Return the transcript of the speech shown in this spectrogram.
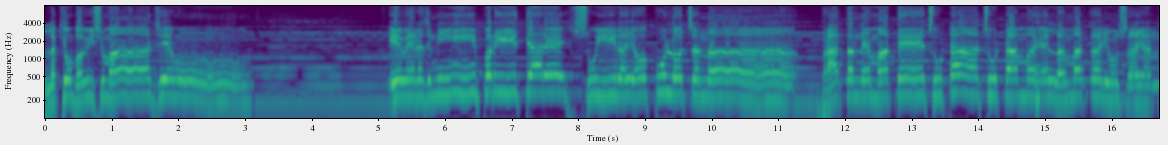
લખ્યું ભવિષ્યમાં જેવું એવે રજની પડી ત્યારે સુઈ રહ્યો પુલોચન ભ્રાતને માતે છૂટા છૂટા મહેલમાં કર્યું શયન.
